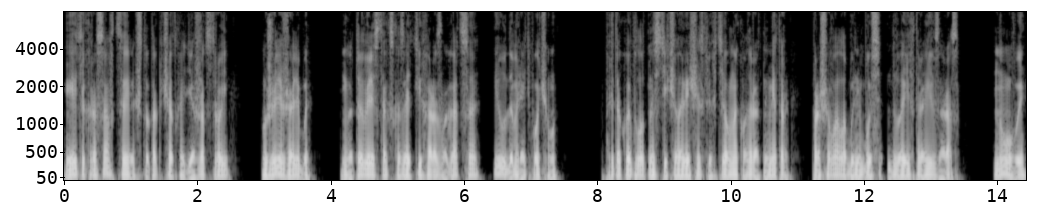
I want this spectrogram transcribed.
и эти красавцы, что так четко держат строй, уже лежали бы. Готовились, так сказать, тихо разлагаться и удобрять почву. При такой плотности человеческих тел на квадратный метр прошивало бы, небось, двоих-троих за раз. Но, увы,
